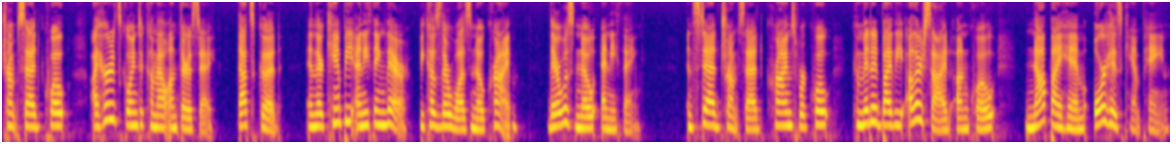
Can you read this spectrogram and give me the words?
Trump said, quote, I heard it's going to come out on Thursday. That's good. And there can't be anything there because there was no crime. There was no anything. Instead, Trump said crimes were, quote, committed by the other side, unquote, not by him or his campaign.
